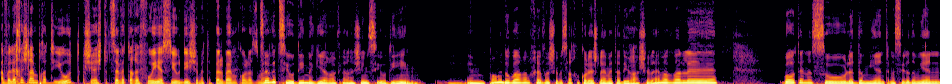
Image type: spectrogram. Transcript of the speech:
אבל איך יש להם פרטיות כשיש את הצוות הרפואי הסיעודי שמטפל בהם כל הזמן? צוות סיעודי מגיע רק לאנשים סיעודיים. הם, פה מדובר על חבר'ה שבסך הכל יש להם את הדירה שלהם, אבל uh, בואו תנסו לדמיין, תנסי לדמיין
